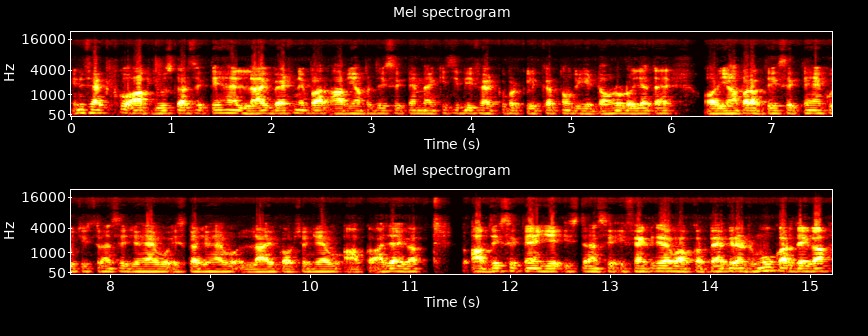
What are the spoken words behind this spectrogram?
इन इफ़ेक्ट को आप यूज़ कर सकते हैं। लाइव बैठने पर आप यहाँ पर देख सकते हैं। मैं किसी भी इफ़ेक्ट के ऊपर क्लिक करता हूँ तो ये डाउनलोड हो जाता है। और यहाँ पर आप देख सकते हैं कुछ इस तरह से जो है वो इसका जो है वो लाइव का ऑप्शन जो है वो आपका आ जाएगा। तो आप देख सकते हैं ये इस तरह से इफ़ेक्ट जो है वो आपका बैकग्राउंड रिमूव कर देगा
